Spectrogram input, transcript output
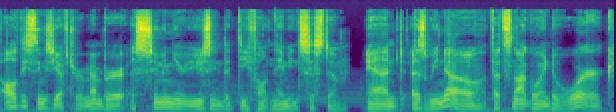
All these things you have to remember, assuming you're using the default naming system. And as we know, that's not going to work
